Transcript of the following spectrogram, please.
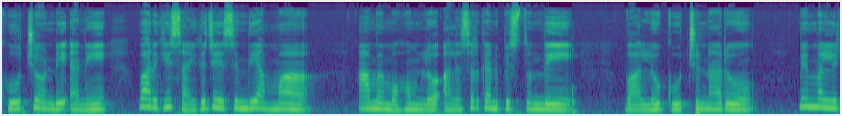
కూర్చోండి అని వారికి సైగ చేసింది అమ్మ. ఆమె మొహంలో అలసట కనిపిస్తుంది. వాళ్ళు కూర్చున్నారు. మిమ్మల్ని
